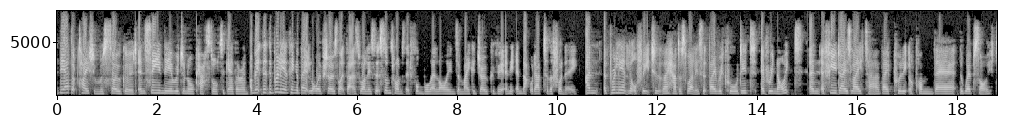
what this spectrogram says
the adaptation was so good, and seeing the original cast all together, and I mean the, the brilliant thing about live shows like that as well is that sometimes they'd fumble their lines and make a joke of it, and it, and that would add to the funny. And a brilliant little feature that they had as well is that they recorded every night, and a few days later they put it up on their the website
